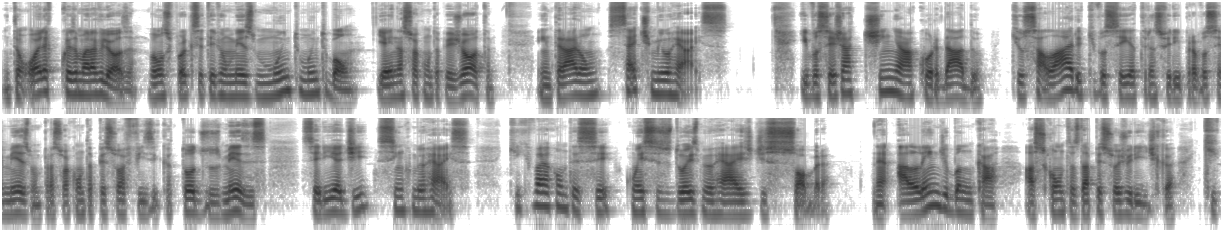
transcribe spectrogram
Então, olha que coisa maravilhosa. Vamos supor que você teve um mês muito, muito bom. E aí na sua conta PJ entraram 7 mil reais. E você já tinha acordado que o salário que você ia transferir para você mesmo, para sua conta pessoa física, todos os meses, seria de 5 mil reais. O que, que vai acontecer com esses 2 mil reais de sobra? Né? Além de bancar as contas da pessoa jurídica que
